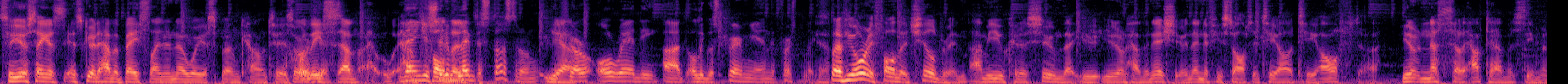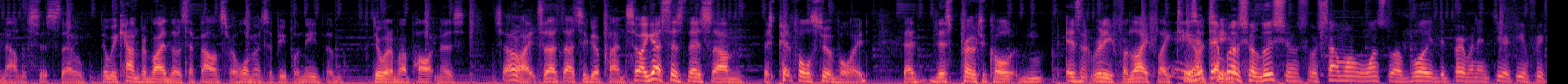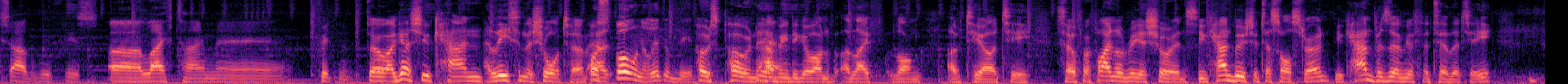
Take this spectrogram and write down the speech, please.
So you're saying it's, it's good to have a baseline to know where your sperm count is, or at least yes. have, have Then you shouldn't blame testosterone Yeah. if you're already at oligospermia in the first place. But if you already fathered children, I mean, you could assume that you, you don't have an issue. And then if you start a TRT after, you don't necessarily have to have a semen analysis. So that we can provide those that balance for hormones if people need them through one of our partners. So all right, so that's, that's a good plan. So I guess there's there's um, there's pitfalls to avoid. That this protocol isn't really for life like TRT. It's a temporary solution for someone who wants to avoid the permanent TRT and freaks out with this uh, lifetime uh, treatment. So I guess you can, at least in the short term, Postpone a little bit. postpone Yeah. having to go on a lifelong of TRT. So for final reassurance, you can boost your testosterone, you can preserve your fertility,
